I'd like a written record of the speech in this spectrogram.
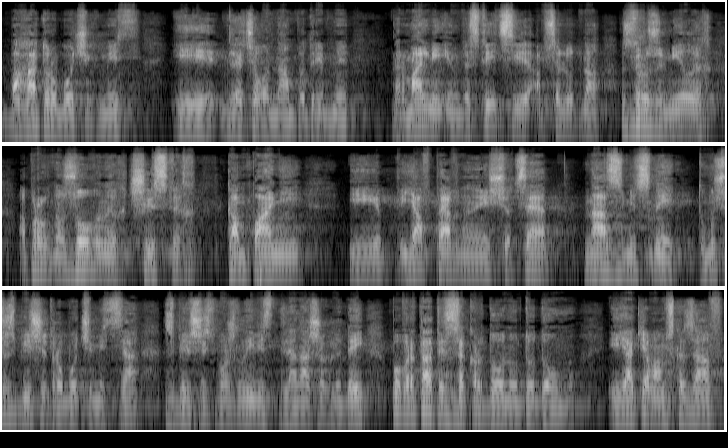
багато робочих місць. І для цього нам потрібні нормальні інвестиції, абсолютно зрозумілих, прогнозованих, чистих компаній. І я впевнений, що це нас зміцнить, тому що збільшить робочі місця, збільшить можливість для наших людей повертатись з-за кордону додому. І як я вам сказав,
